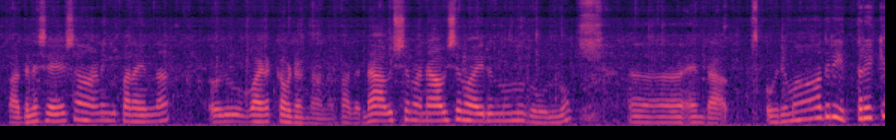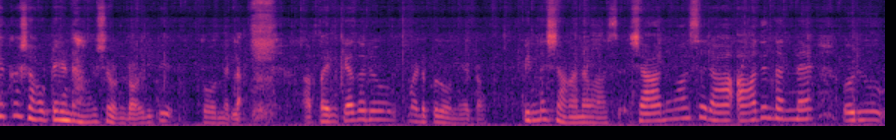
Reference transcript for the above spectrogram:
അപ്പം അതിന് ശേഷമാണ് ഈ പറയുന്ന ഒരു വഴക്ക് അവിടെ ഉണ്ടാകുന്നത് അപ്പം അതിന്റെ ആവശ്യം അനാവശ്യമായിരുന്നു എന്ന് തോന്നുന്നു. എന്താ ഒരുമാതിരി ഇത്രയ്ക്കൊക്കെ ഷൗട്ട് ചെയ്യേണ്ട ആവശ്യമുണ്ടോ? എനിക്ക് തോന്നുന്നില്ല. അപ്പം എനിക്കതൊരു മടുപ്പ് തോന്നി കേട്ടോ. പിന്നെ ഷാനവാസ്. ഷാനവാസ് രാ- ആദ്യം തന്നെ ഒരു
